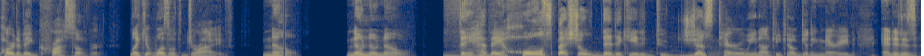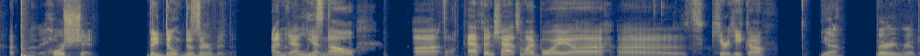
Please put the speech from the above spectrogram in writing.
part of a crossover like it was with Drive. No. No, no, no. They have a whole special dedicated to just Terui and Akiko getting married, and it is horseshit. They don't deserve it. I'm Yeah, at least yeah, no. Uh, fuck. F in chat to my boy, uh, uh, Kirihiko. Yeah, very rip.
